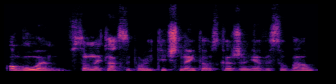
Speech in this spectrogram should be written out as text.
ogółem w stronę klasy politycznej te oskarżenia wysuwał.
